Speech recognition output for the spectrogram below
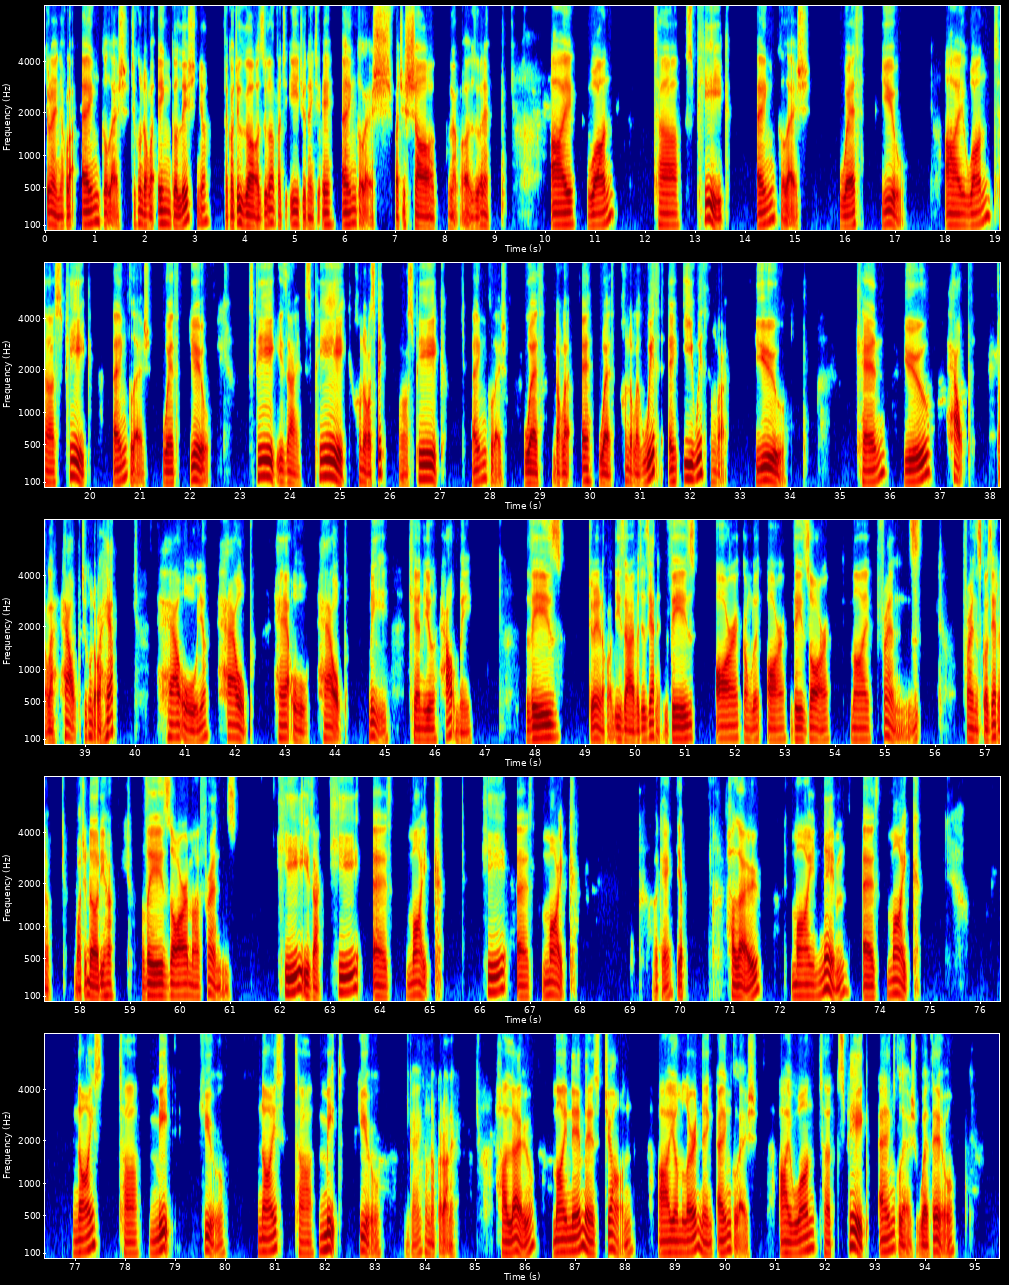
Chỗ này đọc là English, chứ không đọc là English nhé phải có chữ g ở giữa và chữ y chuyển thành chữ e. English và chữ s nặng ở giữa này. I want to speak English with you. I want to speak English with you. Speak is I speak. không đọc là speak mà speak English with đọc là eh eh, e with không đọc là with e, e with không phải you can you help? đọc là help chứ không đọc là help help nhé help help help me. Can you help me these chữ này là còn đi dài và chữ z này. These are cộng lưỡi are, these are my friends. Friends có z rồi. Bỏ chữ đờ đi ha. These are my friends. He is a he is Mike. He is Mike. Okay tiếp. Hello. My name is Mike. Nice to meet you nice to meet you okay con đọc cả đoạn này hello my name is John I am learning English I want to speak English with you.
